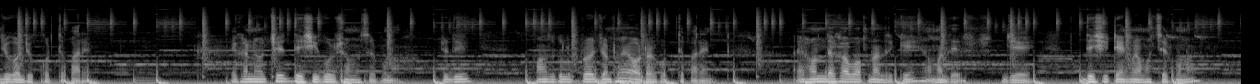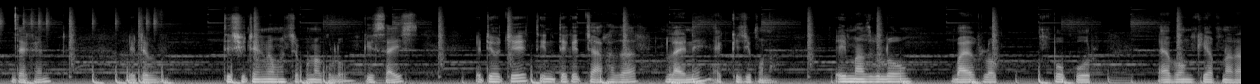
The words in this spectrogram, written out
যোগাযোগ করতে পারেন এখানে হচ্ছে দেশি গুলশা মাছের পোনা। যদি মাছগুলো প্রয়োজন হয় অর্ডার করতে পারেন। এখন দেখাবো আপনাদেরকে আমাদের যে দেশি ট্যাংরা মাছের পোনা। দেখেন, এটা দেশি ট্যাংরা মাছের পোনাগুলো কী সাইজ এটি হচ্ছে তিন থেকে চার হাজার লাইনে এক কেজি পোনা। এই মাছগুলো বায়োফ্লক, পুকুর এবং কি আপনারা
